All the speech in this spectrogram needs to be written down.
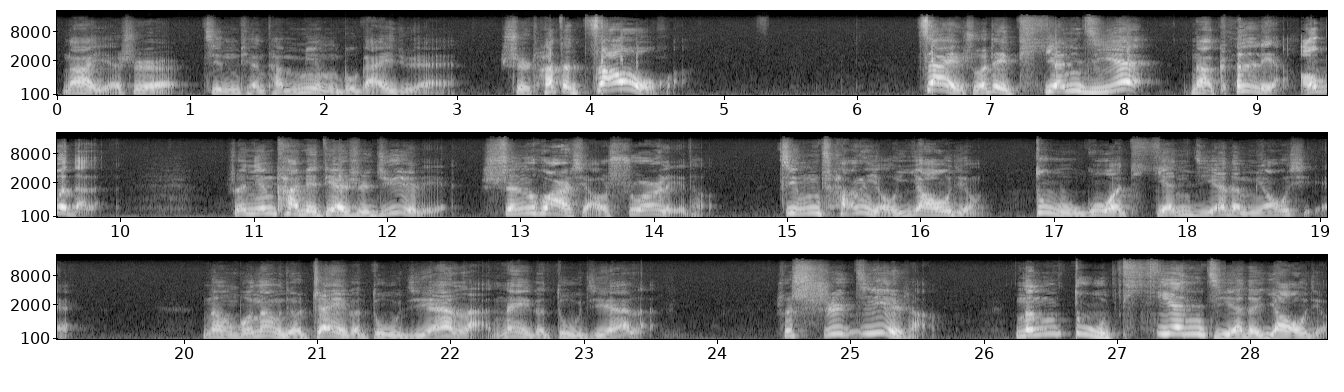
那也是今天他命不该绝。是他的造化。再说这天劫，那可了不得了。说您看这电视剧里、神话小说里头，经常有妖精渡过天劫的描写，弄不弄就这个渡劫了，那个渡劫了。说实际上，能渡天劫的妖精，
